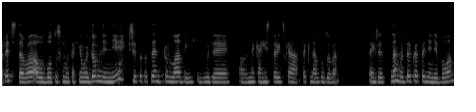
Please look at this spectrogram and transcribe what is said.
predstavoval, alebo bolo to skôr také moje domnenie, že toto centrum mladých bude o, nejaká historická pekná budova. Takže na môj prekvapenie nebola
